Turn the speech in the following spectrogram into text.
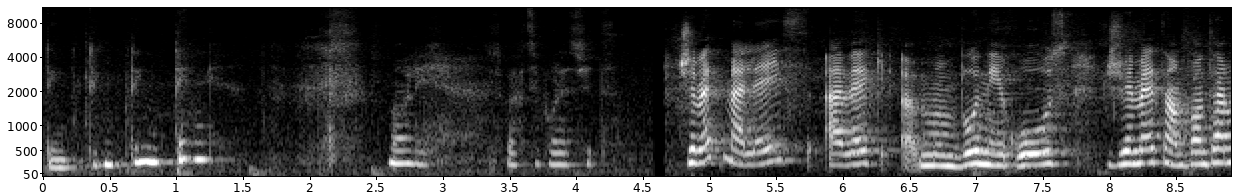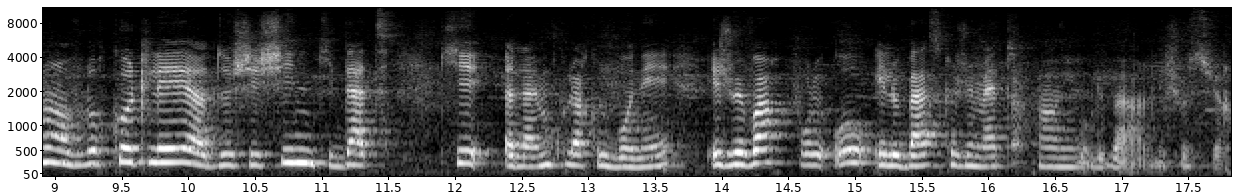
Ding, ding, ding, ding. Bon allez, c'est parti pour la suite. Je vais mettre ma lace avec euh, mon bonnet rose. Je vais mettre un pantalon en velours côtelé de chez Shein qui date qui de la même couleur que le bonnet. Et je vais voir pour le haut et le bas ce que je vais mettre. Enfin au niveau du bas, les chaussures.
